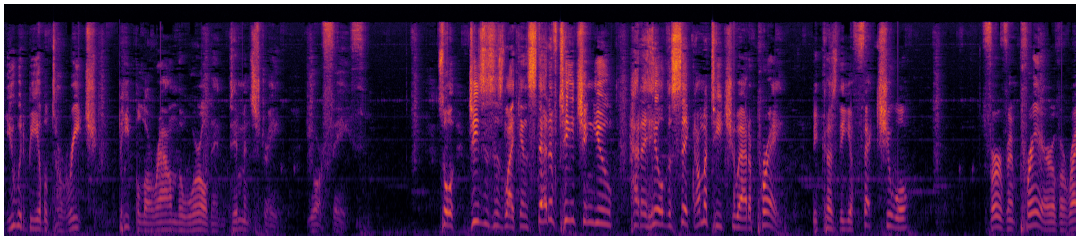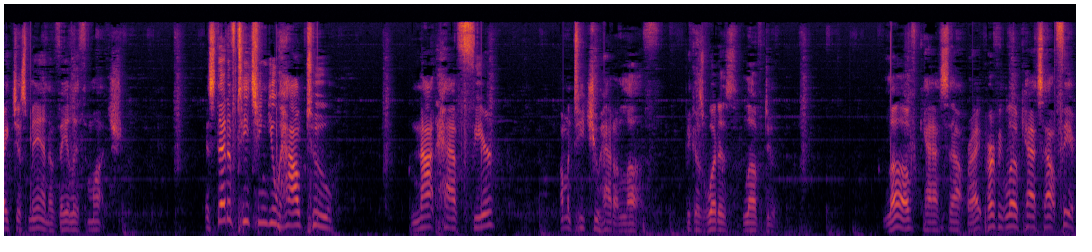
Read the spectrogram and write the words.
you would be able to reach people around the world and demonstrate your faith. So Jesus is like, instead of teaching you how to heal the sick, I'm going to teach you how to pray because the effectual, fervent prayer of a righteous man availeth much. Instead of teaching you how to not have fear, I'm going to teach you how to love. Because what does love do? Love casts out, right? Perfect love casts out fear.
